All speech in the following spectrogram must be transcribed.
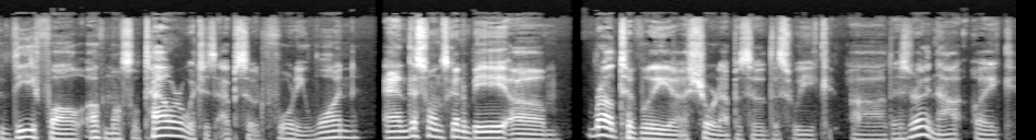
The Fall of Muscle Tower, which is episode 41. And this one's going to be um relatively a short episode this week. Uh there's really not like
